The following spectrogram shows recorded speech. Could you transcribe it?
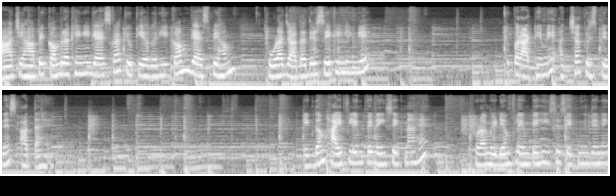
आँच यहाँ पे कम रखेंगे गैस का क्योंकि अगर ये कम गैस पे हम थोड़ा ज़्यादा देर सेक लेंगे तो पराठे में अच्छा क्रिस्पीनेस आता है। एकदम हाई फ्लेम पे नहीं सेकना है। थोड़ा मीडियम फ्लेम पे ही इसे सेकने देने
